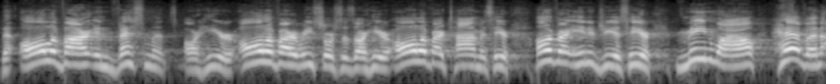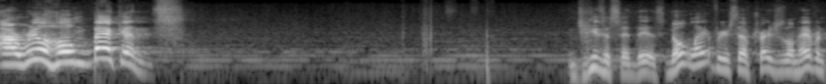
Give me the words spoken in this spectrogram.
that all of our investments are here, all of our resources are here, all of our time is here, all of our energy is here. Meanwhile, heaven, our real home, beckons. And Jesus said this Don't lay up for yourself treasures on heaven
